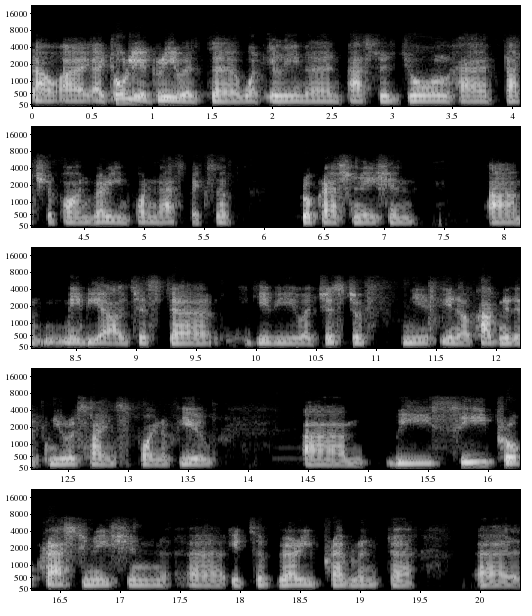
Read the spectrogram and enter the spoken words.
Now, I, I totally agree with uh, what Elaina and Pastor Joel had touched upon, very important aspects of procrastination. Um, maybe I'll just uh, give you a gist of, you know, cognitive neuroscience point of view. Um, we see procrastination, uh, it's a very prevalent uh, uh,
